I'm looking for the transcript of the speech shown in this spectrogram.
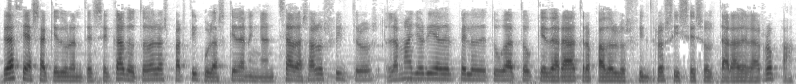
Gracias a que durante el secado todas las partículas quedan enganchadas a los filtros, la mayoría del pelo de tu gato quedará atrapado en los filtros y se soltará de la ropa.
